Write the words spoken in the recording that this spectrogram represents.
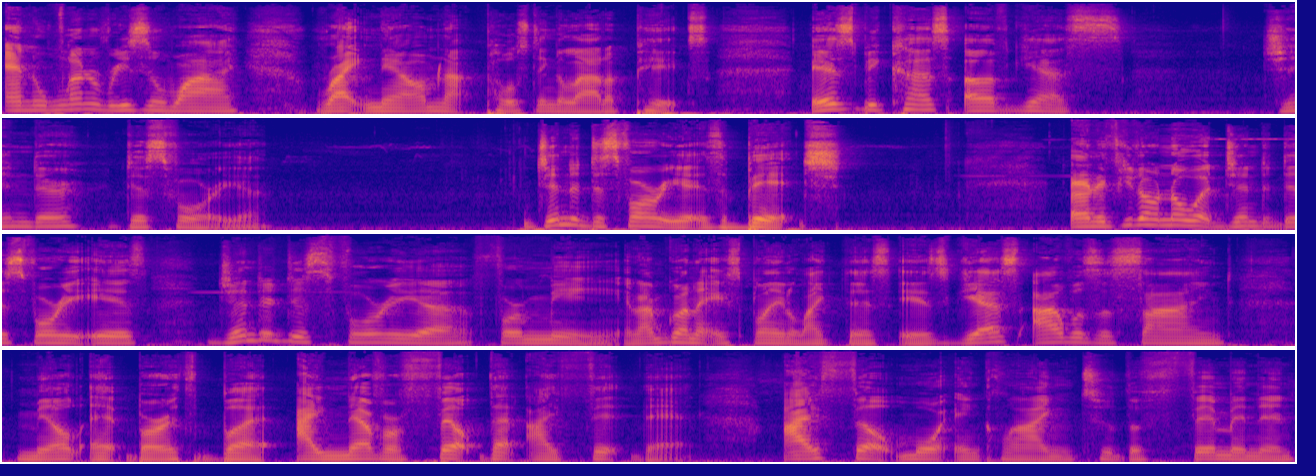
And one reason why right now I'm not posting a lot of pics is because of, yes, gender dysphoria. Gender dysphoria is a bitch. And if you don't know what gender dysphoria is, gender dysphoria for me, and I'm going to explain it like this is yes, I was assigned male at birth, but I never felt that I fit that. I felt more inclined to the feminine,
